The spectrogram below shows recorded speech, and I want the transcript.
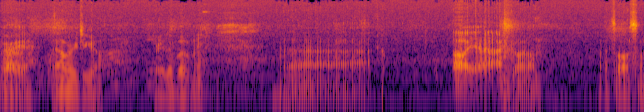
Where are you? Now where'd you go? Right above me. Uh, oh yeah, I got him. That's awesome.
